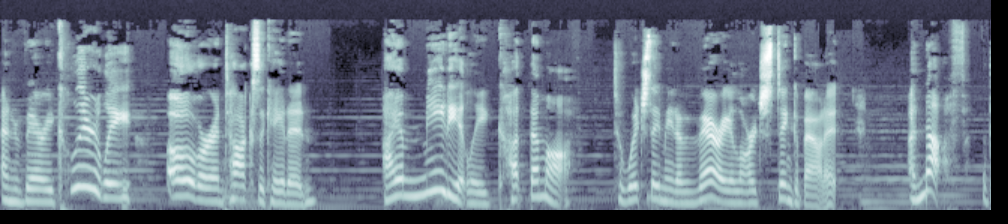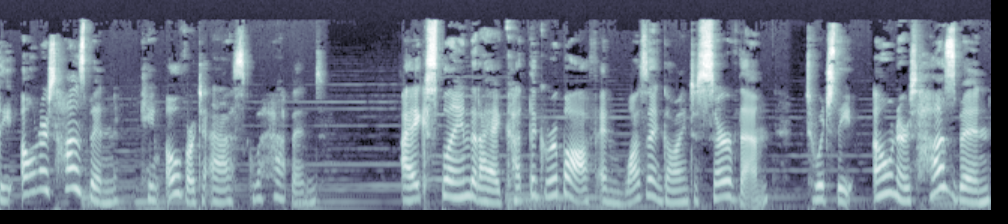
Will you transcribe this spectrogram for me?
and very clearly over intoxicated. I immediately cut them off, to which they made a very large stink about it. Enough that the owner's husband came over to ask what happened. I explained that I had cut the group off and wasn't going to serve them, to which the owner's husband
